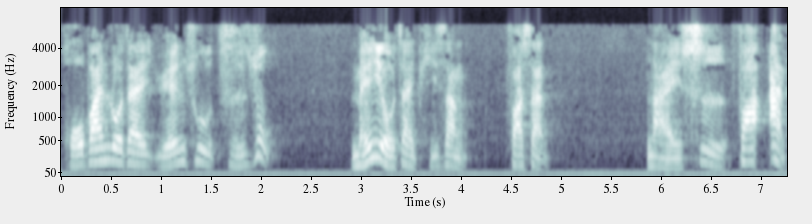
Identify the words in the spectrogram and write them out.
火斑落在原处止住，没有在皮上发散，乃是发暗，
